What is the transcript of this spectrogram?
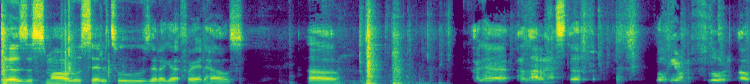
there's a small little set of tools that I got for at the house. Uh, I got a lot of my stuff over here on the floor. Oh,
